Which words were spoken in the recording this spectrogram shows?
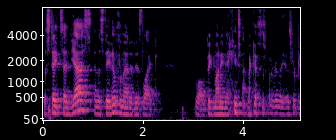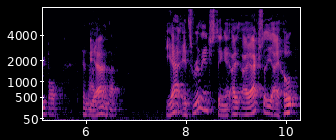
the state said yes and the state implemented is like, well, the big money making time. I guess is what it really is for people in that. Yeah. In that. Yeah, it's really interesting. I, I actually I hope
